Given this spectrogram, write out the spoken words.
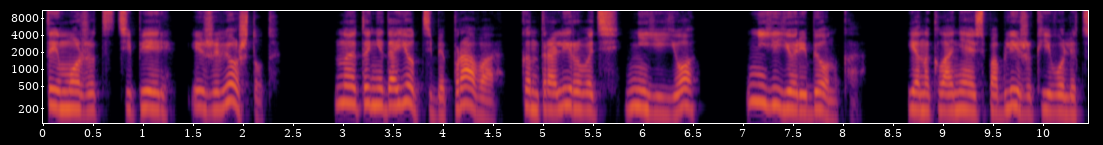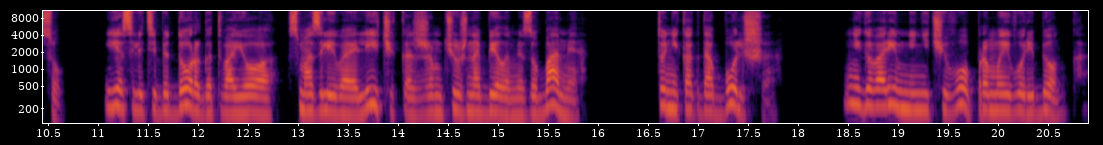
Ты, может, теперь и живешь тут, но это не дает тебе права контролировать ни ее, ни ее ребенка. Я наклоняюсь поближе к его лицу. Если тебе дорого твое смазливое личико с жемчужно-белыми зубами, то никогда больше не говори мне ничего про моего ребенка.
